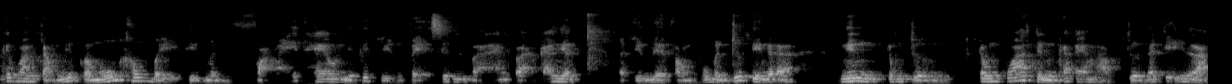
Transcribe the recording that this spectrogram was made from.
cái quan trọng nhất là muốn không bị thì mình phải theo những cái chuyện vệ sinh và an toàn cá nhân. Là chuyện đề phòng của mình trước tiên đó đã. Nhưng trong trường trong quá trình các em học, trường đã chỉ làm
